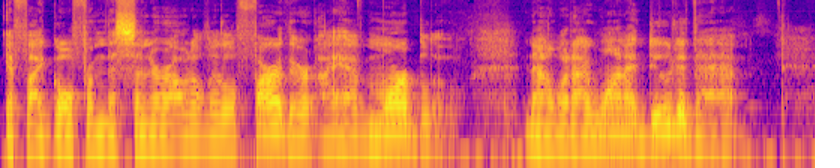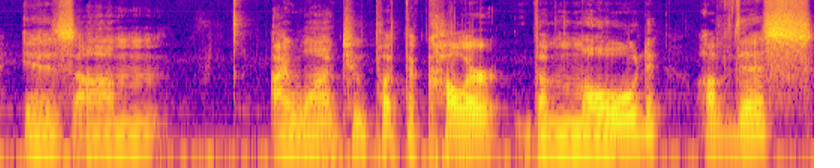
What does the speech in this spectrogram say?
if I go from the center out a little farther, I have more blue. Now what I want to do to that is um, I want to put the color, the mode of this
